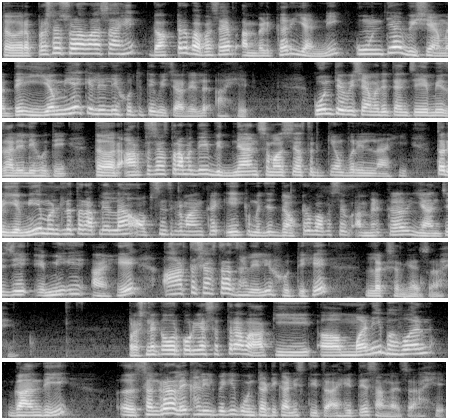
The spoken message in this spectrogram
तर प्रश्न सोळावा असा आहे डॉक्टर बाबासाहेब आंबेडकर यांनी कोणत्या विषयामध्ये एम ए केलेली होती ते विचारलेलं आहे. कोणत्या विषयामध्ये त्यांचे एम ए झालेले होते? तर अर्थशास्त्रामध्ये विज्ञान समाजशास्त्र किंवा वरील नाही. तर एम ए म्हटलं तर आपल्याला ऑप्शन क्रमांक एक म्हणजे डॉक्टर बाबासाहेब आंबेडकर यांचे जे एम ए आहे अर्थशास्त्रात झालेले होते हे लक्षात घ्यायचं आहे. प्रश्न कवर करूया सतरावा की मणिभवन गांधी संग्रहालय खालीलपैकी कोणत्या ठिकाणी स्थित आहे ते सांगायचं आहे.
